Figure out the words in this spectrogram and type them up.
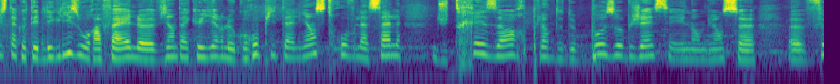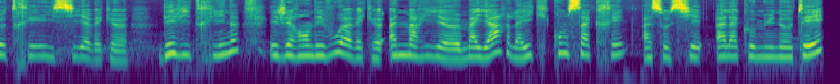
Juste à côté de l'église où Raphaël euh, vient d'accueillir le groupe italien se trouve la salle du trésor, plein de, beaux objets. C'est une ambiance euh, euh, feutrée ici avec des vitrines. Et j'ai rendez-vous avec Anne-Marie Maillard, laïque consacrée, associée à la communauté.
